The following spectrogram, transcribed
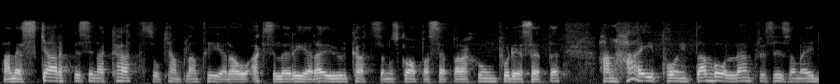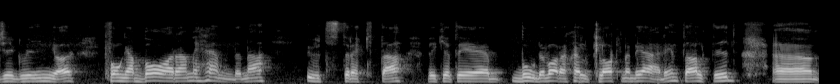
Han är skarp i sina cuts och kan plantera och accelerera ur cutsen och skapa separation på det sättet. Han highpointar bollen precis som A.J. Green gör. Fångar bara med händerna utsträckta, vilket är, borde vara självklart, men det är det inte alltid. Uh,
